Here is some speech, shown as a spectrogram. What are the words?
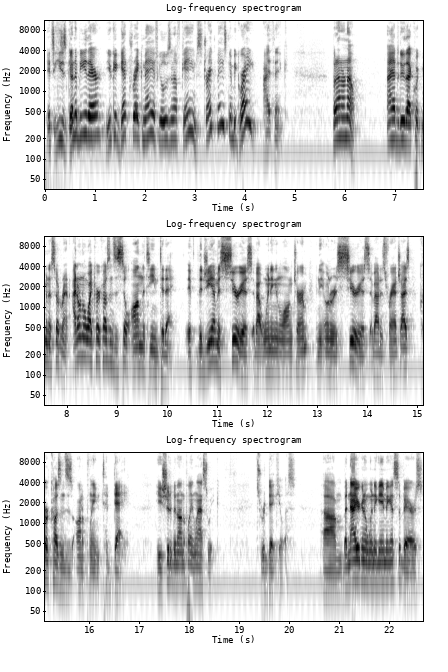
It's he's gonna be there. You could get Drake Maye if you lose enough games. Drake Maye's gonna be great, I think. But I don't know. I had to do that quick Minnesota rant. I don't know why Kirk Cousins is still on the team today. If the GM is serious about winning in the long term and the owner is serious about his franchise, Kirk Cousins is on a plane today. He should have been on a plane last week. It's ridiculous. Um, but now you're going to win a game against the Bears,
